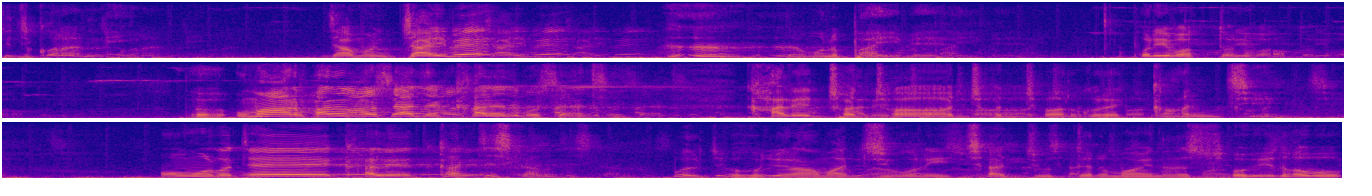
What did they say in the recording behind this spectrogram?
কিছু করার নেই। যেমন চাইবে, তেমন পাইবে। পরিবর্তন উমার ফারুক বসে আছে, খালেদ বসে আছে। খালেদ ঝরঝর ঝরঝর করে কাঁদছে। অমর বলছে, "এ খালেদ, কাঁদছিস কেন? বলছে, হুজুর, আমার জীবনে ইচ্ছা যুদ্ধের ময়দানে শহীদ হব।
